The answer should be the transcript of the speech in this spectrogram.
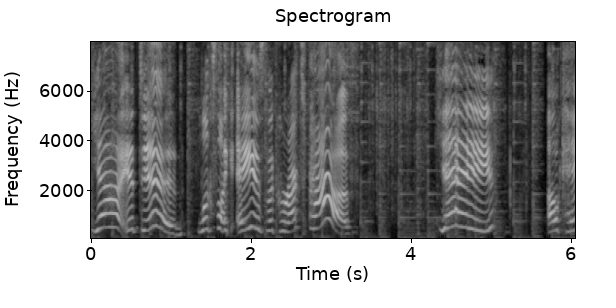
Yeah, it did! Looks like A is the correct path! Yay! Okay,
